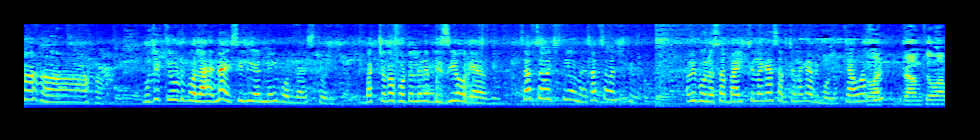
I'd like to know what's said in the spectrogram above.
हाँ, हाँ, हाँ। मुझे क्यूट बोला है ना इसीलिए नहीं बोल रहा है स्टोरी बच्चों का फ़ोटो लेने बिज़ी हो गया अभी। सब समझती हूँ मैं सब समझती हूँ। अभी बोलो सब बाइक चला गया सब चला गया अभी बोलो। क्या हुआ तो ट्राम के वहाँ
